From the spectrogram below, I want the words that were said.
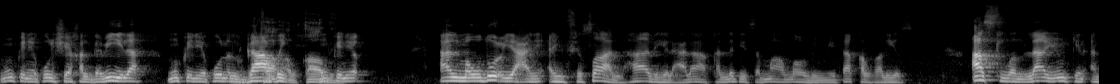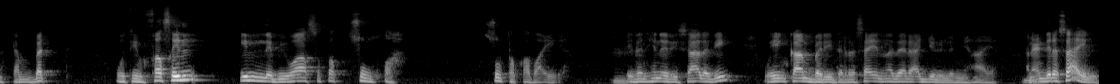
ممكن يكون شيخ القبيلة ممكن يكون القاضي, القاضي. ممكن ي... الموضوع يعني انفصال هذه العلاقة التي سماها الله بالميثاق الغليظ. أصلا لا يمكن أن تنبت وتنفصل إلا بواسطة سلطة سلطة قضائية. اذا هنا الرساله دي وإن كان بريد الرسائل أنا داير أجله للنهاية. أنا عندي رسائل.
